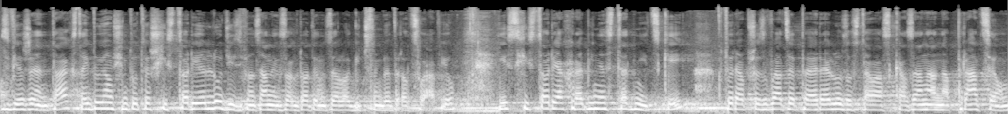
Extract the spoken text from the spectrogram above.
zwierzętach znajdują się tu też historie ludzi związanych z ogrodem zoologicznym we Wrocławiu. Jest historia hrabiny Stadnickiej, która przez władze PRL-u została skazana na pracę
